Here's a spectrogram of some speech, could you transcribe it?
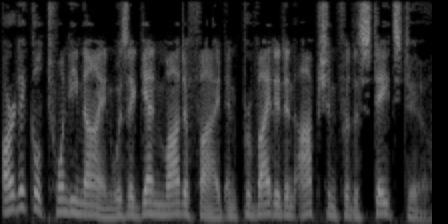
Article 29 was again modified and provided an option for the states to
